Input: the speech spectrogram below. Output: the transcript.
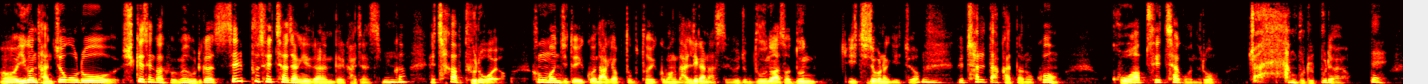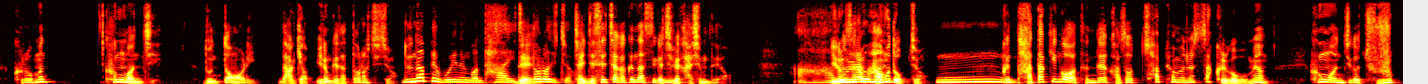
어, 이건 단적으로 쉽게 생각해 보면 우리가 셀프 세차장이라는 데를 가지 않습니까? 음. 차가 더러워요. 흙먼지도 있고 낙엽도 붙어 있고 막 난리가 났어요. 요즘 눈 와서 눈 이 지저분한 게 있죠. 음. 그 차를 딱 갖다 놓고 고압 세차건으로 쫙 물을 뿌려요. 네. 그러면 흙먼지, 눈덩어리, 낙엽 이런 게 다 떨어지죠. 눈앞에 보이는 건 다 이제 네. 떨어지죠. 자 이제 세차가 끝났으니까 집에 음. 가시면 돼요. 아, 이런 사람 물로만? 아무도 없죠. 음. 그다 닦인 것 같은데 가서 차 표면을 싹 긁어보면 흙먼지가 주르륵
